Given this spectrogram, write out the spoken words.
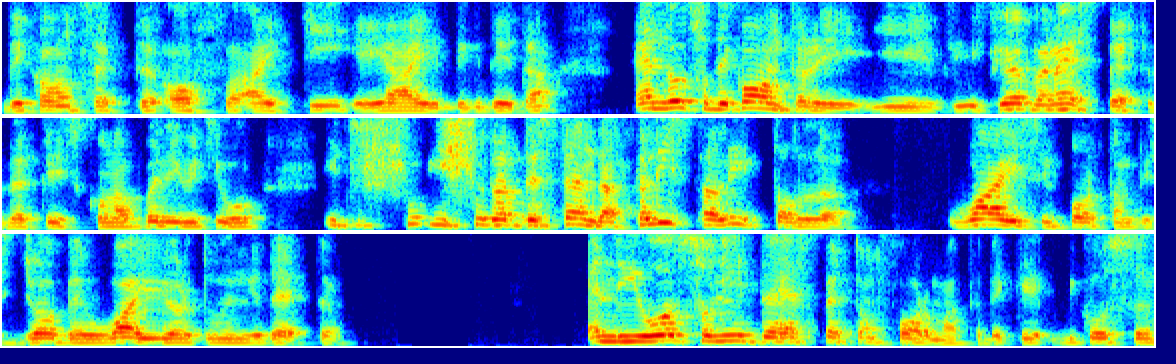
the concept of IT, AI, big data, and also the contrary, if, if you have an expert that is collaborating with you, it, sh it should understand at least a little why is important this job and why you're doing that. And you also need the expert on format because uh,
